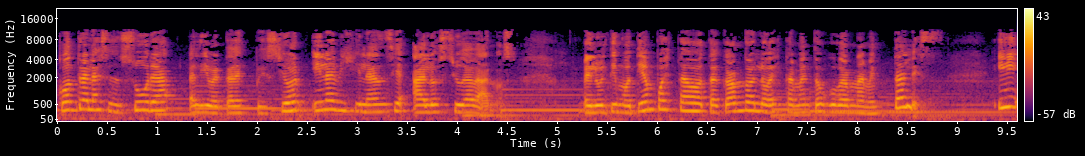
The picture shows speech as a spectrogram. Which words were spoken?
contra la censura, la libertad de expresión y la vigilancia a los ciudadanos. El último tiempo ha estado atacando a los estamentos gubernamentales y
